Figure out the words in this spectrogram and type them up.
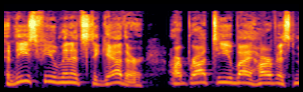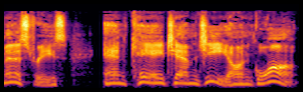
and these few minutes together are brought to you by Harvest Ministries and KHMG on Guam.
